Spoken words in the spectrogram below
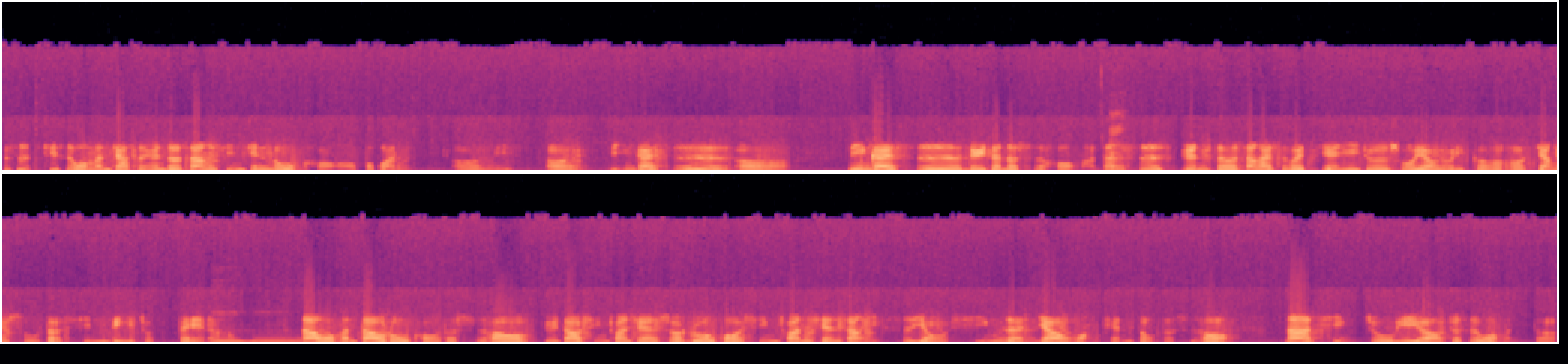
就是其实我们驾驶原则上行经路口哦，不管。呃，你呃，你应该是呃，你应该是绿灯的时候嘛，但是原则上还是会建议，就是说要有一个呃降速的心理准备啦。嗯。那我们到路口的时候，遇到行穿线的时候，如果行穿线上是有行人要往前走的时候，那请注意哦，就是我们的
